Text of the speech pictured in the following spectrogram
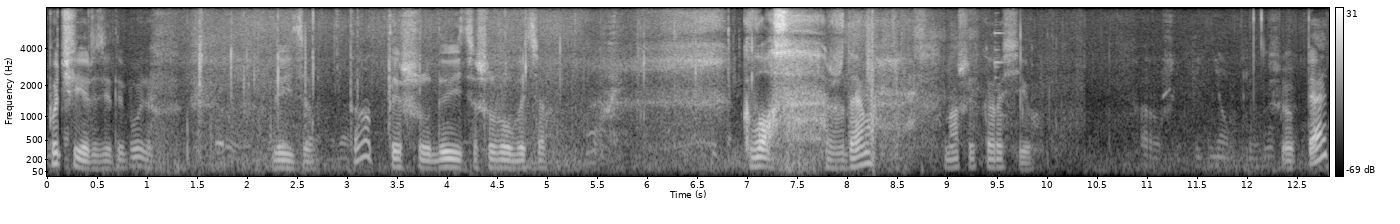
по черзі, ти поняв? Дивіться. Та ти що, дивіться, що робиться. Клас. Ждемо наших карасів. Що, п'ять?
